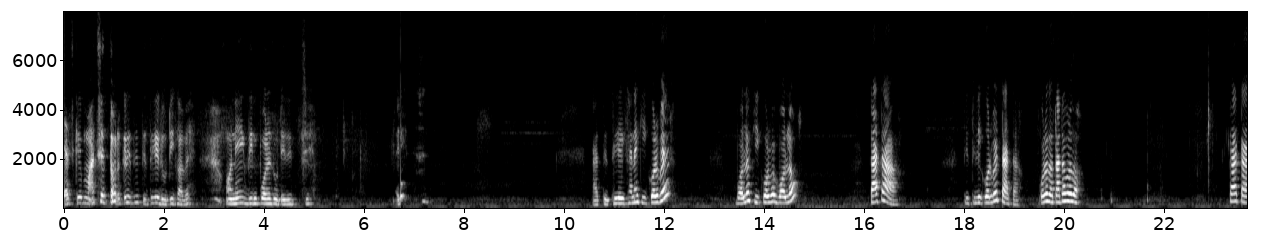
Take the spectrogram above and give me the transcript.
আজকে মাছের তরকারি দিয়ে তিতলি রুটি খাবে। অনেক দিন পরে রুটি দিচ্ছি। আর তিতলি এখানে কি করবে? বলো, কি করবে বলো? টাটা। তিতলি করবে টাটা। করে দাও, টাটা করে দাও। টাটা।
